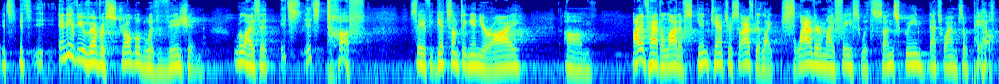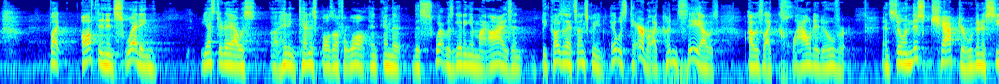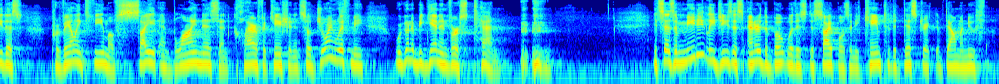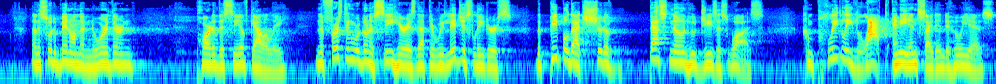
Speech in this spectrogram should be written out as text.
It's, it's, any of you have ever struggled with vision, realize that it's, it's tough. Say, if you get something in your eye, um, I've had a lot of skin cancer, so I have to like slather my face with sunscreen. That's why I'm so pale. But often in sweating, yesterday I was uh, hitting tennis balls off a wall, and, and the, the sweat was getting in my eyes. And because of that sunscreen, it was terrible. I couldn't see. I was, I was like clouded over. And so in this chapter, we're going to see this prevailing theme of sight and blindness and clarification. And so join with me. We're going to begin in verse 10. it says, Immediately Jesus entered the boat with his disciples, and he came to the district of Dalmanutha. Now, this would have been on the northern part of the Sea of Galilee. And the first thing we're going to see here is that the religious leaders, the people that should have best known who Jesus was, completely lack any insight into who he is,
